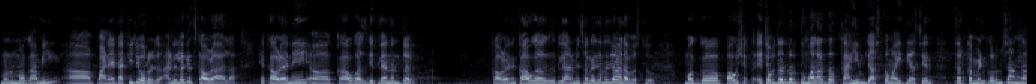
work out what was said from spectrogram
म्हणून मग आम्ही पाण्या टाकीची ओरडलं आणि लगेच कावळा आला. हे कावळ्याने काव घास घेतल्यानंतर कावळ्याने काव घेतले आणि आम्ही सगळेजण जेवायला बसलो. मग पाहू शकता. याच्याबद्दल जर तुम्हाला जर काही जास्त माहिती असेल तर कमेंट करून सांगा.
